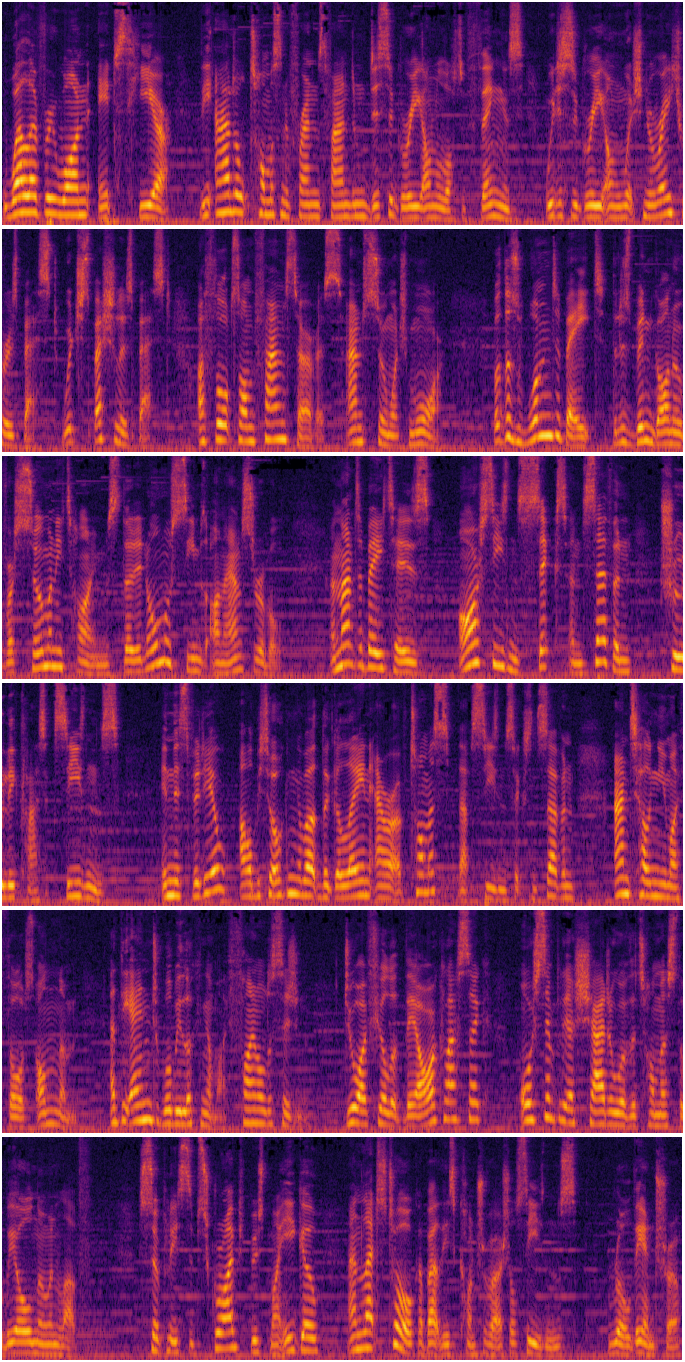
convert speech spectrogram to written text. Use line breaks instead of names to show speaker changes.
Well, everyone, it's here. The adult Thomas and Friends fandom disagree on a lot of things. We disagree on which narrator is best, which special is best, our thoughts on fan service, and so much more. But there's one debate that has been gone over so many times that it almost seems unanswerable. And that debate is are seasons 6 and 7 truly classic seasons? In this video, I'll be talking about the Gullane era of Thomas, that's season 6 and 7, and telling you my thoughts on them. At the end, we'll be looking at my final decision. Do I feel that they are a classic, or simply a shadow of the Thomas that we all know and love? So please subscribe to boost my ego, and let's talk about these controversial seasons. Roll the intro.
